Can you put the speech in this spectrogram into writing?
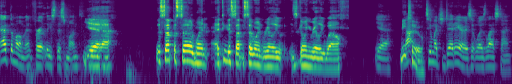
At the moment, for at least this month. Yeah. This episode went I think this episode went really is going really well. Yeah. Me Not too. Too much dead air as it was last time.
